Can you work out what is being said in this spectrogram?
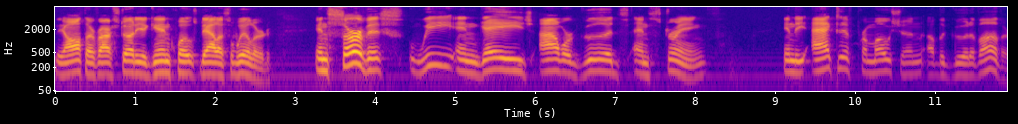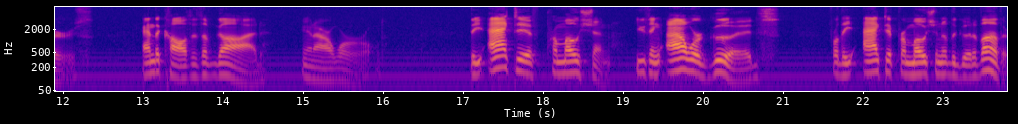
The author of our study again quotes Dallas Willard. In service, we engage our goods and strength in the active promotion of the good of others and the causes of God in our world. The active promotion, using our goods for the active promotion of the good of others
